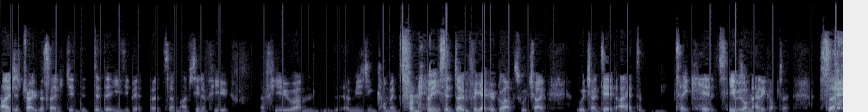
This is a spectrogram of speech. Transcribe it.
I just dragged the sledge, did did the easy bit. But um, I've seen a few a few um, amusing comments from him. He said, "Don't forget your gloves," which I which I did. I had to take his. He was on the helicopter, so.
